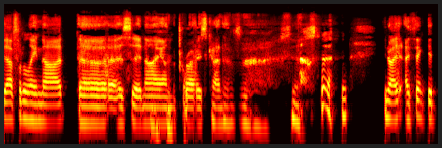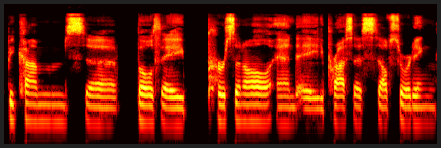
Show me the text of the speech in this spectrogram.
Definitely not uh, as an eye on the prize kind of. Uh, you know, I, I, think it becomes uh, both a personal and a process self sorting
